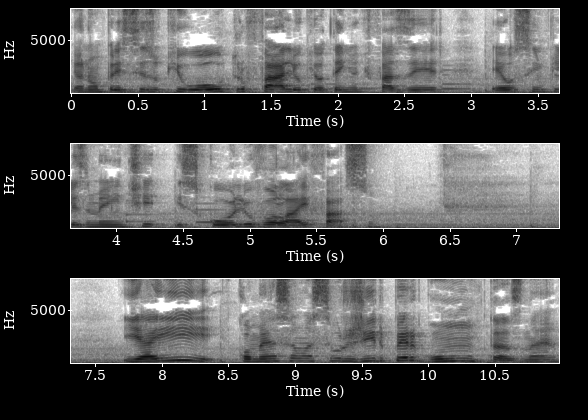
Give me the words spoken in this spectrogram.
eu não preciso que o outro fale o que eu tenho que fazer, eu simplesmente escolho, vou lá e faço. E aí começam a surgir perguntas, né?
